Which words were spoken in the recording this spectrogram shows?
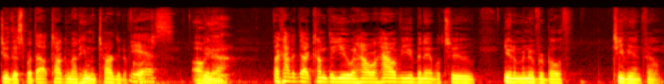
do this without talking about Human Target, of course. Yes. Oh You yeah. know? Like, how did that come to you, and how how have you been able to, you know, maneuver both TV and film?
